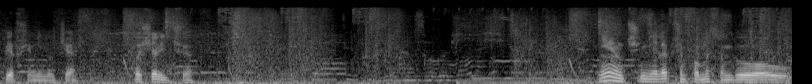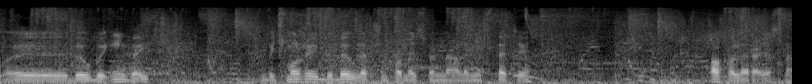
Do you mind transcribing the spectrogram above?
w pierwszej minucie. To się liczy. Nie wiem, czy nie lepszym pomysłem było, yy, byłby Invade. Być może i by był lepszym pomysłem, no ale niestety... O cholera jasna.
